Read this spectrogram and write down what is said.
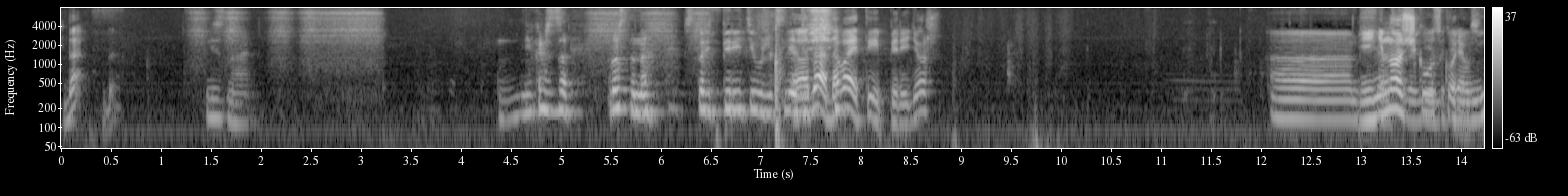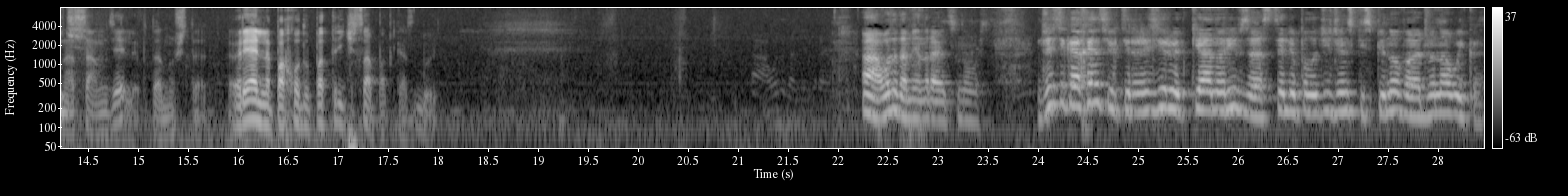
Да, да. Не знаю. Мне кажется, просто на... стоит перейти уже к А, следующему. да, давай ты перейдешь. Эм, И немножечко ускоримся, на самом деле, потому что реально, походу, по три часа подкаст будет. А, вот это мне нравится новость. Джессика Хэнсвик терроризирует Киану Ривза с целью получить женский спин от Джона Уика.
